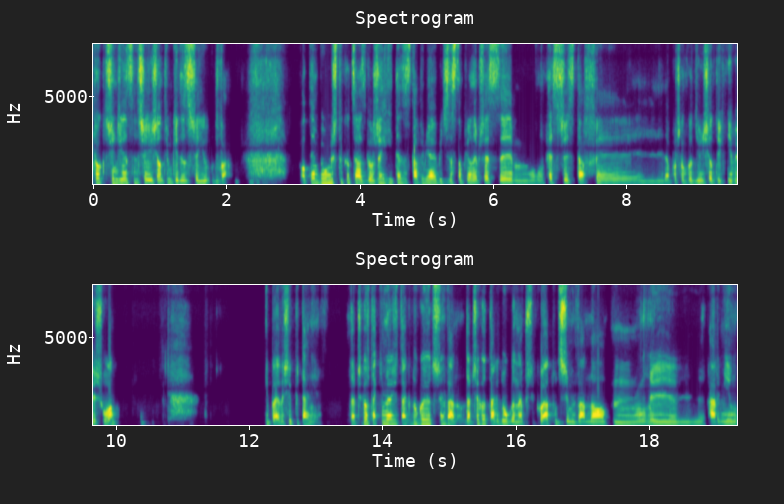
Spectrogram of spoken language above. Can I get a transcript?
w roku 1960, kiedy zestrzelił dwa. Potem było już tylko coraz gorzej i te zestawy miały być zastąpione przez S300 w, y, na początku 90. nie wyszło. I pojawia się pytanie, dlaczego w takim razie tak długo je utrzymywano? Dlaczego tak długo na przykład utrzymywano y, armię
